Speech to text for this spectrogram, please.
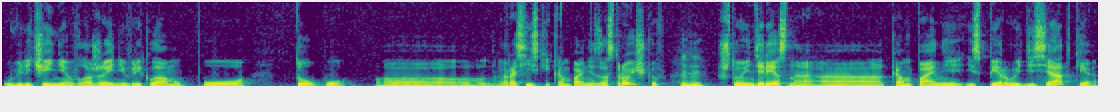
увеличения вложений в рекламу по топу э, российских компаний-застройщиков. Мгм. Что интересно, э, компании из первой десятки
